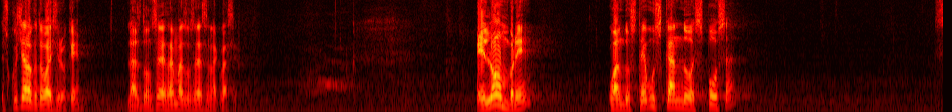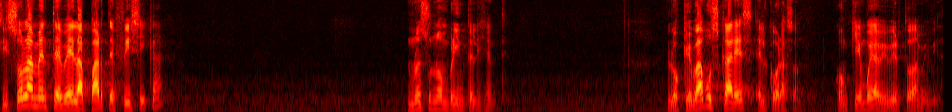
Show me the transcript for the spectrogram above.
Escucha lo que te voy a decir, ¿ok? Las doncellas, hay más doncellas en la clase. El hombre, cuando esté buscando esposa, si solamente ve la parte física, no es un hombre inteligente. Lo que va a buscar es el corazón. ¿Con quién voy a vivir toda mi vida?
